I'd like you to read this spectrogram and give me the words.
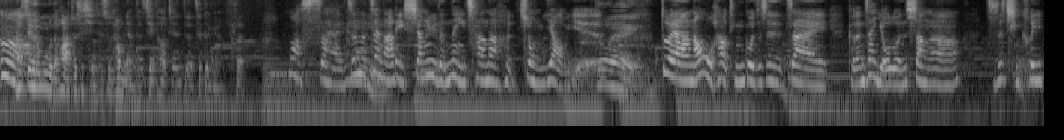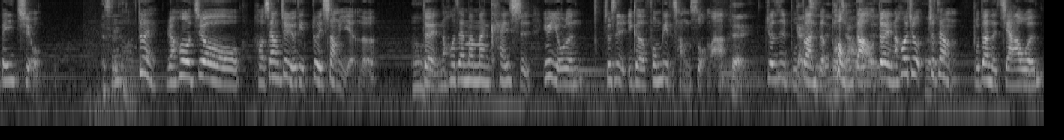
嗯，那最后一幕的话，就是显示出他们两个肩靠肩的这个缘分。哇塞，真的在哪里相遇的那一刹那很重要耶。对，对啊。然后我还有听过，就是在可能在游轮上啊，只是请喝一杯酒，真的。对，然后就好像就有点对上眼了。嗯、对，然后再慢慢开始，因为游轮就是一个封闭的场所嘛，对，就是不断的碰到，对，然后就就这样不断的加温，嗯、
